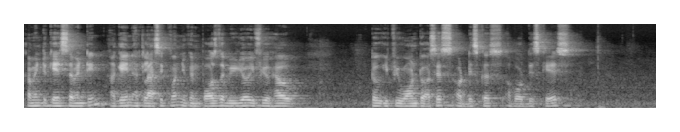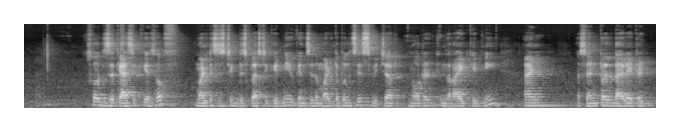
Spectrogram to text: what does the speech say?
Coming to case 17, again a classic one. You can pause the video if you have to, if you want to assess or discuss about this case. So this is a classic case of multicystic dysplastic kidney. You can see the multiple cysts which are noted in the right kidney and a central dilated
